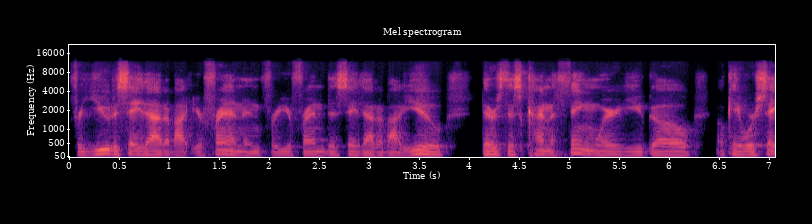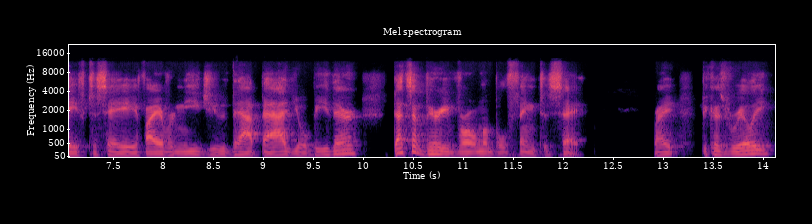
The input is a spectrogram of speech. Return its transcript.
for you to say that about your friend and for your friend to say that about you, there's this kind of thing where you go, okay, we're safe to say, if I ever need you that bad, you'll be there. That's a very vulnerable thing to say, right? Because really,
